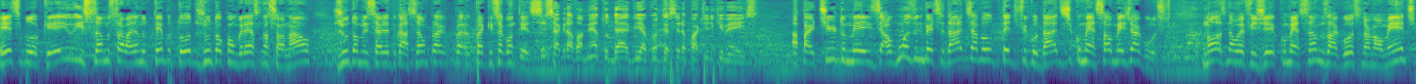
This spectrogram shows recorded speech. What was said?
esse bloqueio e estamos trabalhando o tempo todo junto ao Congresso Nacional, junto ao Ministério da Educação, para que isso aconteça. Esse agravamento deve acontecer a partir de que mês? A partir do mês, algumas universidades já vão ter dificuldades de começar o mês de agosto. Nós na UFG começamos agosto normalmente,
